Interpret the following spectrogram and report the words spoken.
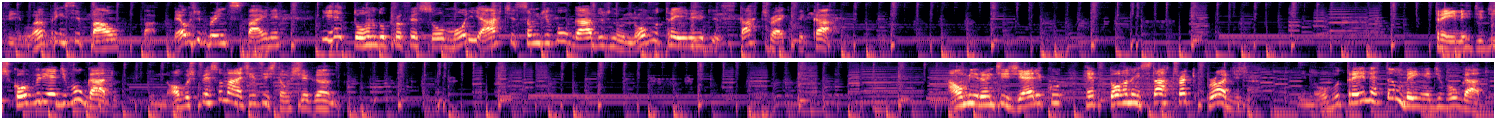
Vilã principal, papel de Brent Spiner e retorno do professor Moriarty são divulgados no novo trailer de Star Trek Picard. Trailer de Discovery é divulgado e novos personagens estão chegando. Almirante Jericho retorna em Star Trek Prodigy e novo trailer também é divulgado.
